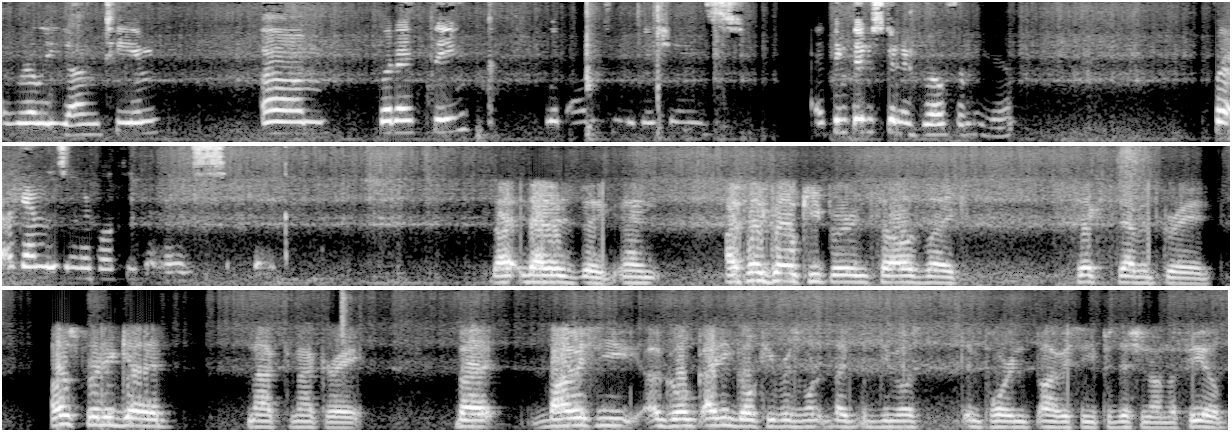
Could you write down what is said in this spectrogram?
a really young team. Um, but I think with all these new additions, I think they're just going to grow from here. But again, losing their goalkeeper is big. That that is big. And I played goalkeeper until I was like sixth, seventh grade. I was pretty good, not not great, but obviously a goal. I think goalkeeper is one like the most important, obviously, position on the field.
